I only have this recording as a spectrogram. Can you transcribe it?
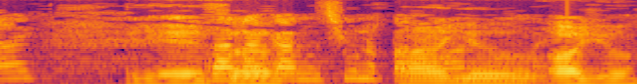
եւ բանականությունը պահպանվում է։ Այո, այո,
